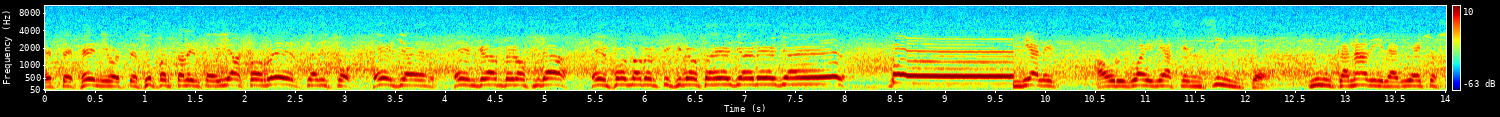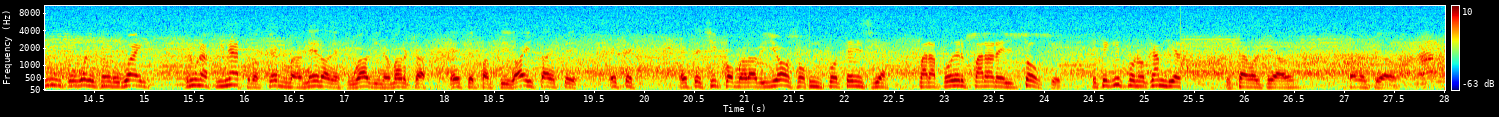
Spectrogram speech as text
este genio, este súper talento. Y a correr, se ha dicho Eljaer en gran velocidad, en forma vertiginosa. Eljaer, Eljaer. ¡Gol! Mundiales a Uruguay le hacen cinco. Nunca nadie le había hecho cinco goles a Uruguay en una final. Pero qué manera de jugar Dinamarca este partido. Ahí está este, este, este chico maravilloso. Impotencia para poder parar el toque. Este equipo no cambia. Está golpeado, está golpeado.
